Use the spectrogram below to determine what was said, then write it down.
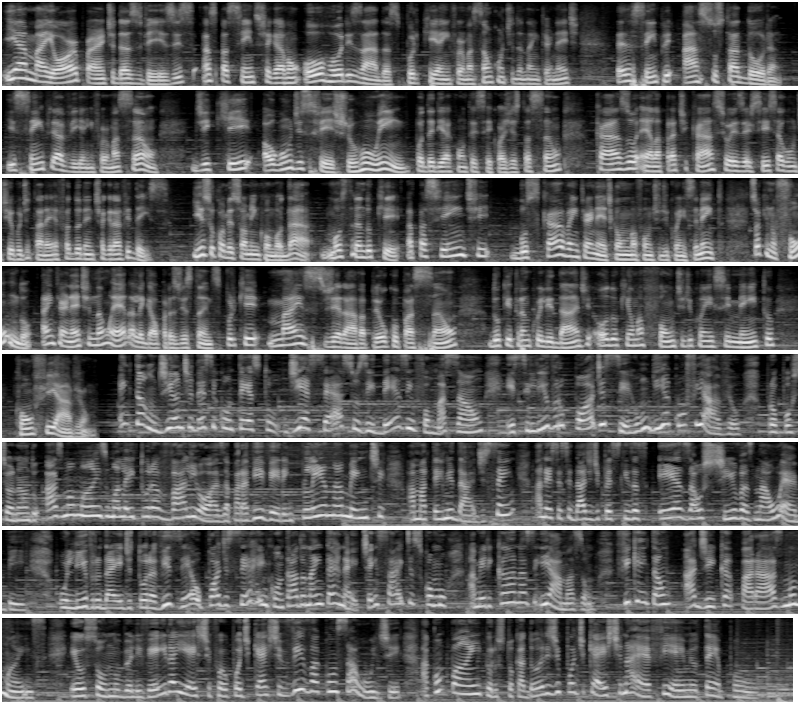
E a maior parte das vezes as pacientes chegavam horrorizadas, porque a informação contida na internet é sempre assustadora e sempre havia informação de que algum desfecho ruim poderia acontecer com a gestação caso ela praticasse ou exercesse algum tipo de tarefa durante a gravidez. Isso começou a me incomodar, mostrando que a paciente buscava a internet como uma fonte de conhecimento, só que no fundo a internet não era legal para as gestantes, porque mais gerava preocupação do que tranquilidade ou do que uma fonte de conhecimento confiável. Então, diante desse contexto de excessos e desinformação, esse livro pode ser um guia confiável, proporcionando às mamães uma leitura valiosa para viverem plenamente a maternidade, sem a necessidade de pesquisas exaustivas na web. O livro da editora Viseu pode ser encontrado na internet, em sites como Americanas e Amazon. Fique então a dica para as mamães. Eu sou no Nubia E este foi o podcast Viva com Saúde. Acompanhe pelos tocadores de podcast na FM O Tempo.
